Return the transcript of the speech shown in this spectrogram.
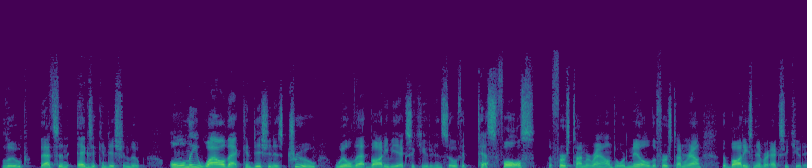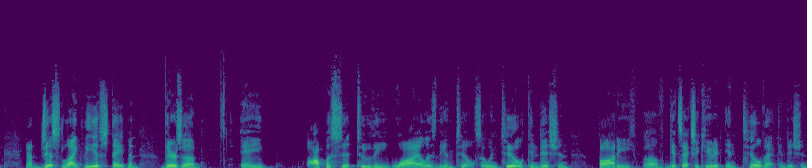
loop, that's an exit condition loop. Only while that condition is true will that body be executed. And so if it tests false the first time around or nil the first time around, the body's never executed. Now, just like the if statement, there's a, a opposite to the while is the until. So until condition body of, gets executed until that condition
